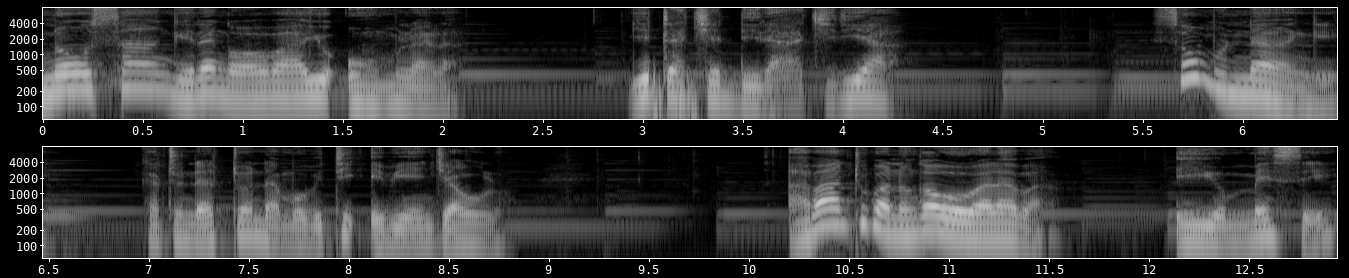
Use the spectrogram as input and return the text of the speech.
n'osanga era nga wabaayo omulala ye takyeddira akirya. So munnange katonda yatutonda mu biti eby'enjawulo. Abantu bano nga bwebalaba eyo mmese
